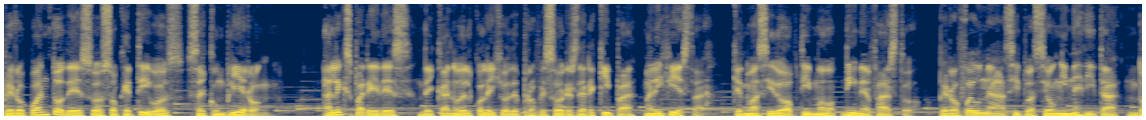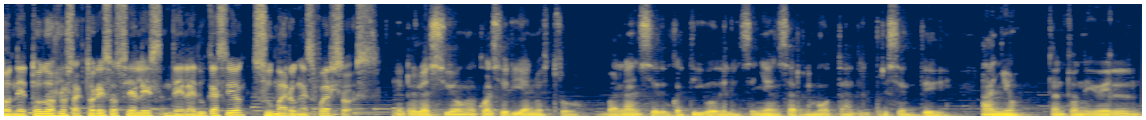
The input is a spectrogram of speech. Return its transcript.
Pero ¿cuánto de esos objetivos se cumplieron? Alex Paredes, decano del Colegio de Profesores de Arequipa, manifiesta que no ha sido óptimo ni nefasto, pero fue una situación inédita donde todos los actores sociales de la educación sumaron esfuerzos. En relación a cuál sería nuestro balance educativo de la enseñanza remota del presente año, tanto a nivel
